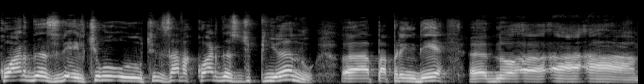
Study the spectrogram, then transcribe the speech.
cordas, ele tinha, utilizava cordas de piano uh, para prender no, a, a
